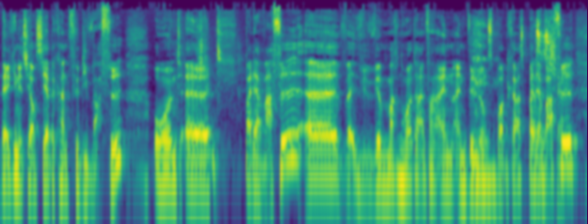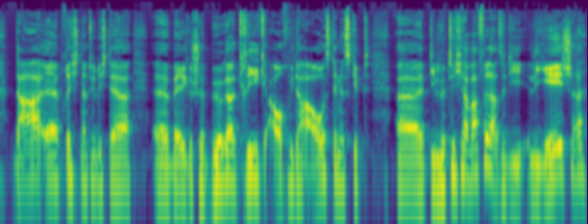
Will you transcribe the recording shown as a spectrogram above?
Belgien ist ja auch sehr bekannt für die Waffel und äh, Stimmt. bei der Waffel, äh, wir machen heute einfach einen, einen Bildungspodcast, bei Das der Waffel, da äh, bricht natürlich der äh, belgische Bürgerkrieg auch wieder aus, denn es gibt äh, die Lütticher Waffel, also die Liège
